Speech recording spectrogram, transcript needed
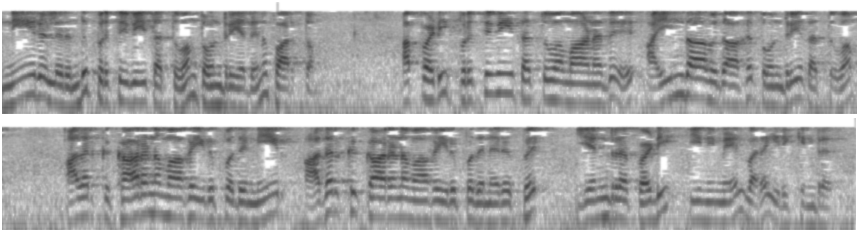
நீரிலிருந்து பிருத்திவி தத்துவம் தோன்றியதுன்னு பார்த்தோம். அப்படி பிருத்திவி தத்துவமானது ஐந்தாவதாக தோன்றிய தத்துவம். அதற்கு காரணமாக இருப்பது நீர் அதற்கு காரணமாக இருப்பது நெருப்பு என்றபடி இனிமேல் வர இருக்கின்றது.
